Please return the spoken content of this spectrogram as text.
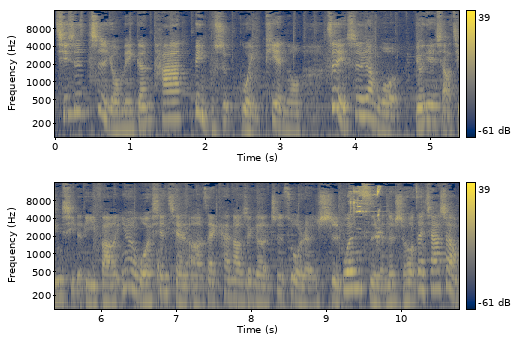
其实挚友梅根他。它并不是鬼片哦，这也是让我有点小惊喜的地方。因为我先前呃在看到这个制作人是温子仁的时候，再加上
